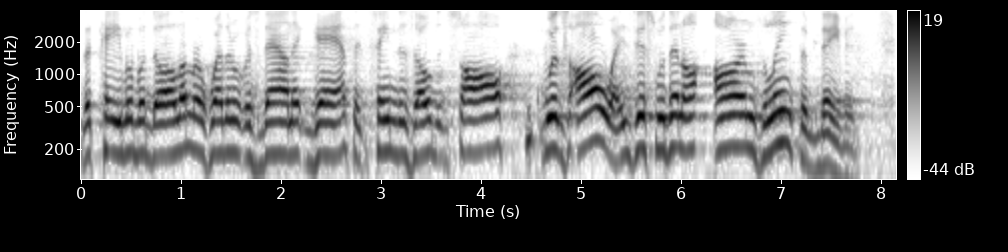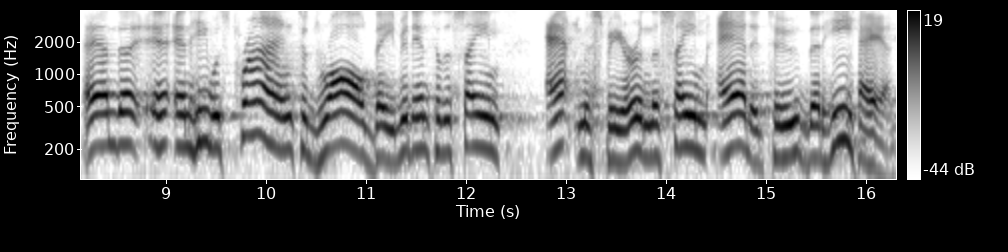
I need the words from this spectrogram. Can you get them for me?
the cave of Adullam or whether it was down at Gath, it seemed as though that Saul was always just within arm's length of David. And, uh, and he was trying to draw David into the same atmosphere and the same attitude that he had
